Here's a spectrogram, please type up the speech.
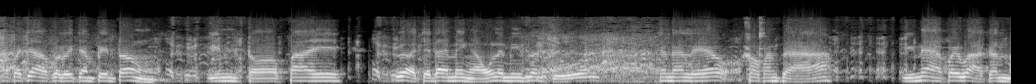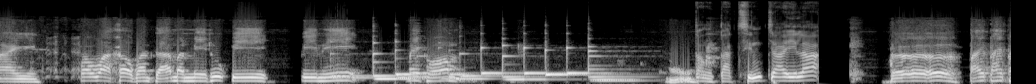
ข้าพเจ้าก็เลยจำเป็นต้องกินต่อไป เพื่อจะได้ไม่เหงาและมีเพื่อนฝูงฉะนั้นแล้วเข้าพรรษาปีหน้าค่อยว่ากันใหม่ เพราะว่าเข้าพรรษามันมีทุกปี ปีนี้ไม่พร้อม ต้องตัดสินใจละ เออเออเออไปไปไป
